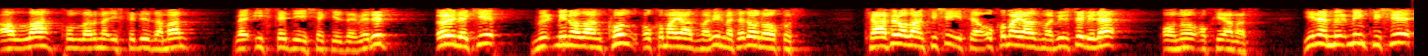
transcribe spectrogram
Allah kullarına istediği zaman ve istediği şekilde verir. Öyle ki mümin olan kul okuma yazma bilmese de onu okur. Kafir olan kişi ise okuma yazma bilse bile onu okuyamaz. Yine mümin kişi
